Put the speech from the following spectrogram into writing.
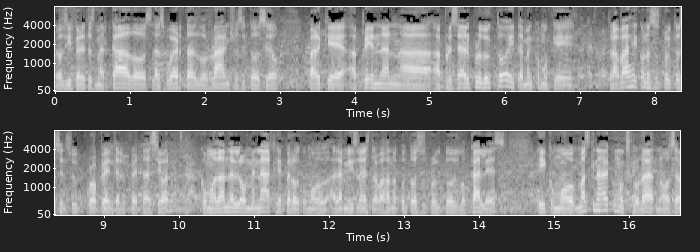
los diferentes mercados, las huertas, los ranchos y todo eso, para que aprendan a apreciar el producto y también como que trabaje con esos productos en su propia interpretación, como dándole homenaje, pero como a la misma vez trabajando con todos sus productos locales y como más que nada como explorar, ¿no? O sea,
